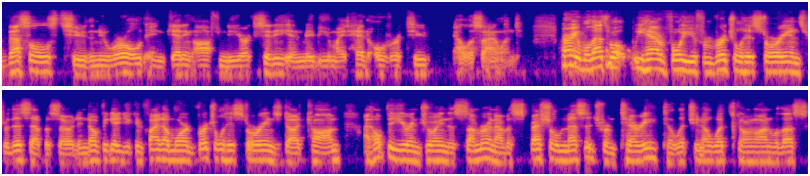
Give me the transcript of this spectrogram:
vessels to the New World and getting off in New York City. And maybe you might head over to Ellis Island. All right, well, that's what we have for you from Virtual Historians for this episode. And don't forget, you can find out more at virtualhistorians.com. I hope that you're enjoying the summer and I have a special message from Terri to let you know what's going on with us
